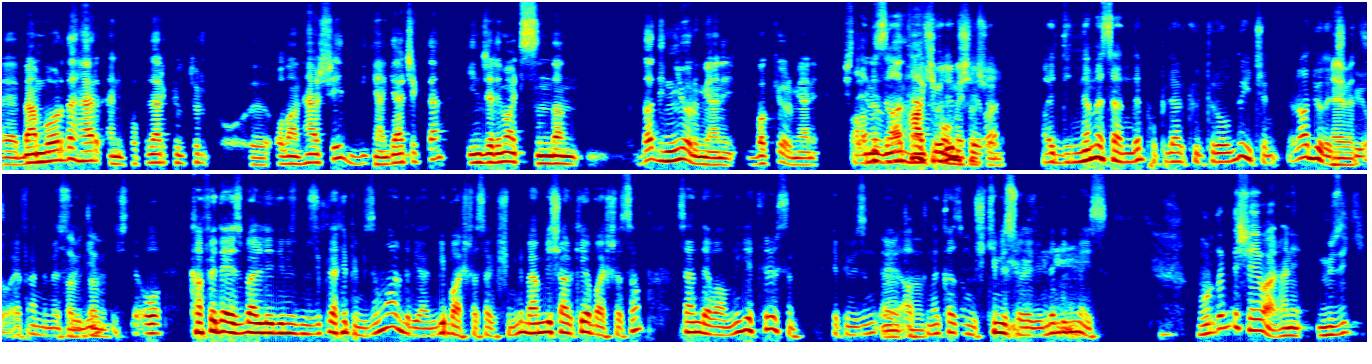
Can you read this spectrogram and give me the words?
E, ben bu arada her hani popüler kültür e, olan her şeyi yani gerçekten inceleme açısından da dinliyorum yani. Bakıyorum yani. İşte en Abi azından zaten hakim olmaya şey var. Hayır dinlemesen de popüler kültür olduğu için radyoda Evet. çıkıyor efendime söyleyeyim. tabii. İşte o kafede ezberlediğimiz müzikler hepimizin vardır yani. Bir başlasak şimdi ben bir şarkıya başlasam sen devamını getirirsin. Hepimizin e, Evet, evet. aklına kazınmış. Kimi söylediğini de bilmeyiz. Burada bir de şey var hani müzik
